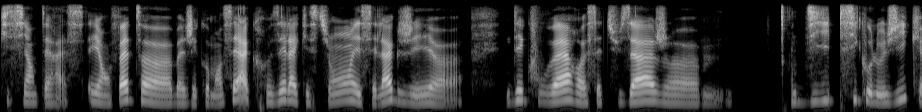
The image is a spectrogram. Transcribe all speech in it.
qu'il s'y intéresse» et en fait, bah, j'ai commencé à creuser la question et c'est là que j'ai, découvert, cet usage, dit psychologique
